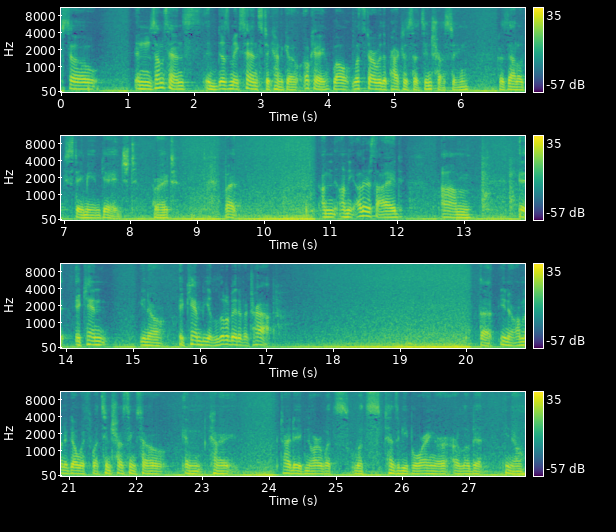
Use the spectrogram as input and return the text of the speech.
So, in some sense, it does make sense to kind of go, okay, well, let's start with a practice that's interesting because that'll stay me engaged, right? But on, on the other side, um, it, it can, you know, it can be a little bit of a trap that you know I'm going to go with what's interesting, so and kind of try to ignore what's what's tends to be boring or, or a little bit you know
